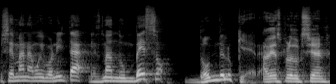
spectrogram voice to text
semana muy bonita. Les mando un beso donde lo quieran. Adiós, producción.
